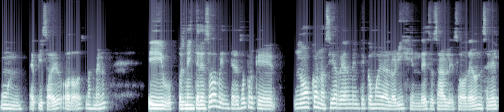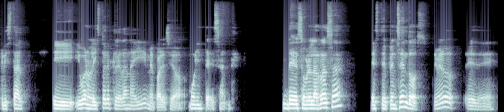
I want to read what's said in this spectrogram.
un episodio o dos más o menos. Y pues me interesó, me interesó porque no conocía realmente cómo era el origen de esos sables o de dónde salía el cristal. Y, y bueno, la historia que le dan ahí me pareció muy interesante de sobre la raza, este, pensé en dos. Primero, eh,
